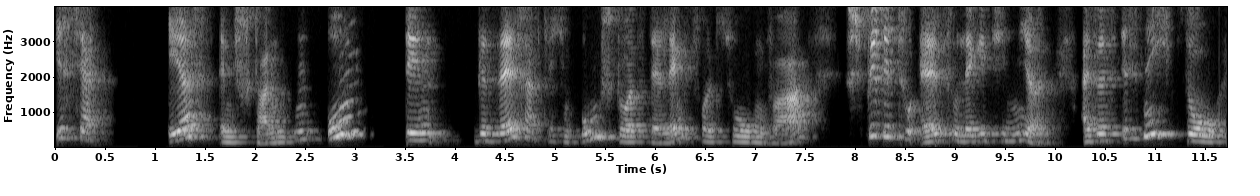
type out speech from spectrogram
ist ja erst entstanden, um den gesellschaftlichen Umsturz, der längst vollzogen war, spirituell zu legitimieren. Also es ist nicht so,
